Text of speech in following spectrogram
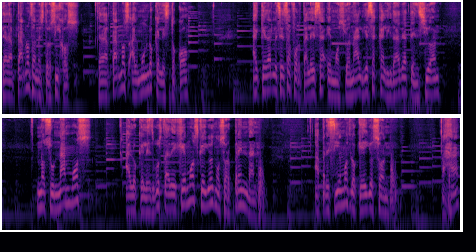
de adaptarnos a nuestros hijos, de adaptarnos al mundo que les tocó. Hay que darles esa fortaleza emocional y esa calidad de atención. Nos unamos a lo que les gusta, dejemos que ellos nos sorprendan. Apreciemos lo que ellos son. Ajá.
